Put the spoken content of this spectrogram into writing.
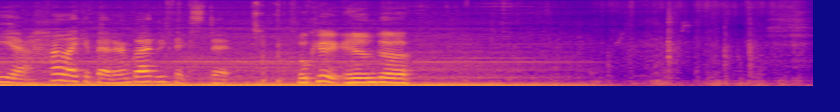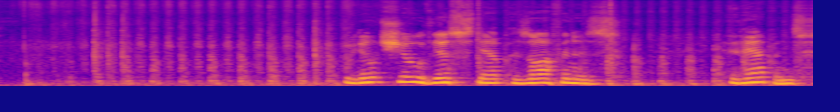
Yeah, I like it better. I'm glad we fixed it. Okay, and uh, we don't show this step as often as it happens.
